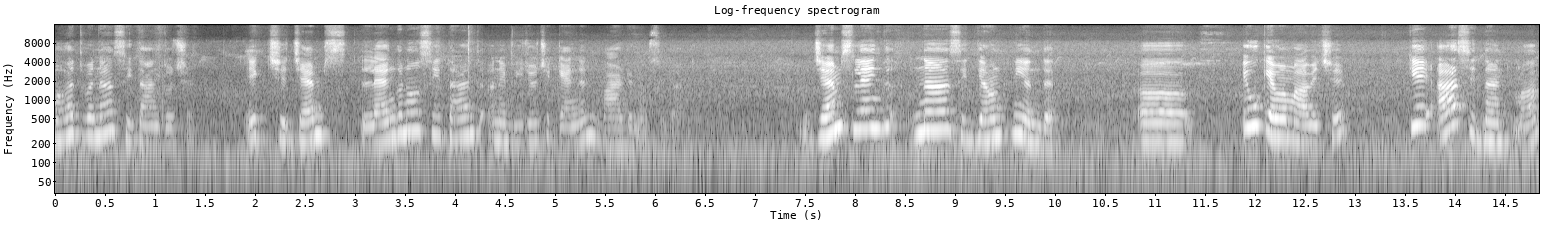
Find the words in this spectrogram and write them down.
મહત્ત્વના સિદ્ધાંતો છે. એક છે જેમ્સ લેંગનો સિદ્ધાંત અને બીજો છે કેનન બાર્ડનો સિદ્ધાંત. જેમ્સ લેંગના સિદ્ધાંતની અંદર એવું કહેવામાં આવે છે કે આ સિદ્ધાંતમાં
